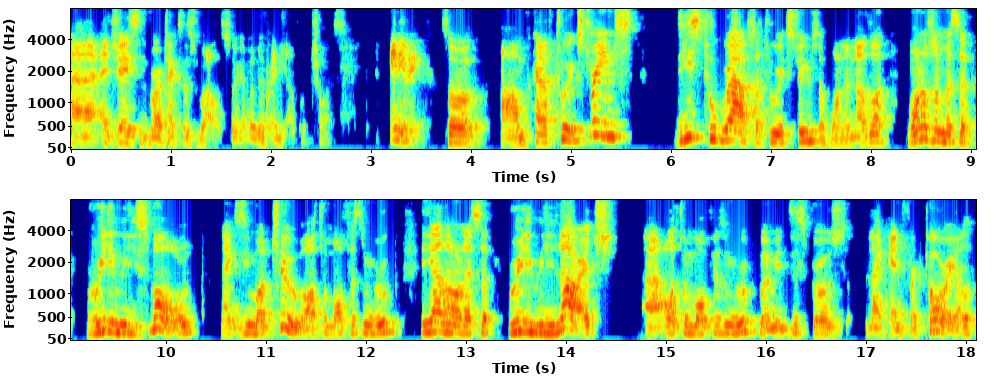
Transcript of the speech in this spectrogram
uh, adjacent vertex as well. So you don't have any other choice. Anyway, so um, kind of two extremes. These two graphs are two extremes of one another. One of them is a really, really small, like Zmod 2 automorphism group. The other one is a really, really large uh, automorphism group. I mean, this grows like n factorial,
